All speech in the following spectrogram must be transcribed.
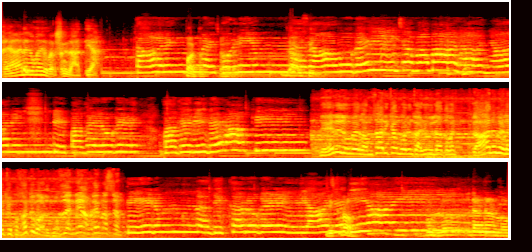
ഭയാനകമായ വർഷം ഇതാദ്യ താരങ്ങൾ പൊഴിയുന്ന രാവുകളിൽ ജപമാല ഞാൻ എന്റെ പകലുകൾ പകരികളാക്കി. നേരെ രൂപ സംസാരിക്കാൻ പോലും കഴിവില്ലാത്തവൻ ഗാനമേളയ്ക്ക് പാട്ട് പാടുന്നു. അത് തന്നെ അവിടെ പ്രശ്നം. തേടും നദിക്കറുകൾ യാചകിയായി ഇതാണല്ലോ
